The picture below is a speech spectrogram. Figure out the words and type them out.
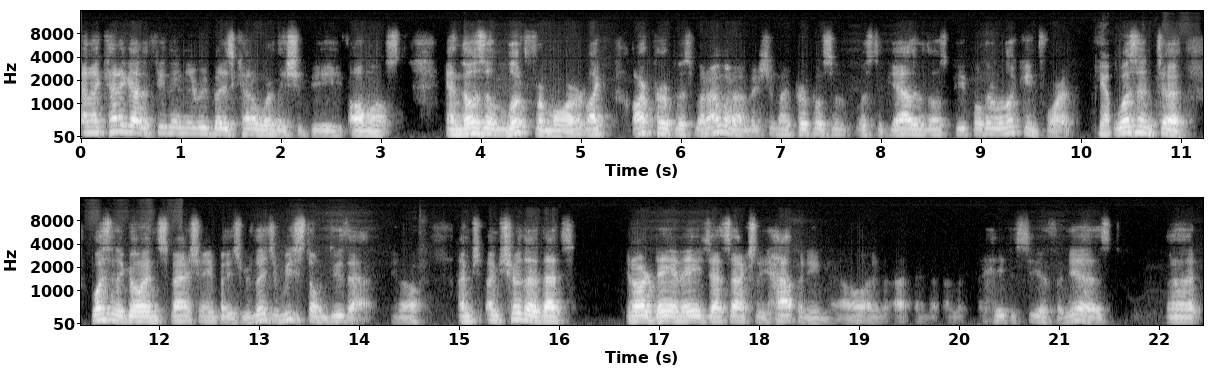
and I kind of got the feeling that everybody's kind of where they should be almost. And those that look for more, like our purpose when I went on mission, my purpose was to gather those people that were looking for it Yep. wasn't to, wasn't to go and smash anybody's religion. We just don't do that. You know, I'm I'm sure that that's in our day and age that's actually happening now, and I, and I hate to see if it is, but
